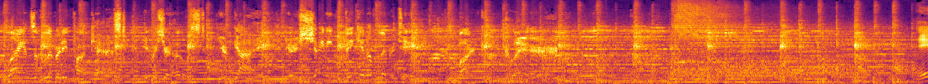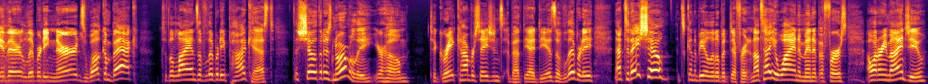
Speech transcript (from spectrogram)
Lions of Liberty podcast. Here is your host, your guide, your shining beacon of liberty, Marc Clair. Hey there, Liberty nerds. Welcome back to the Lions of Liberty podcast, the show that is normally your home to great conversations about the ideas of liberty. Now, today's show, it's going to be a little bit different, and I'll tell you why in a minute, but first, I want to remind you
